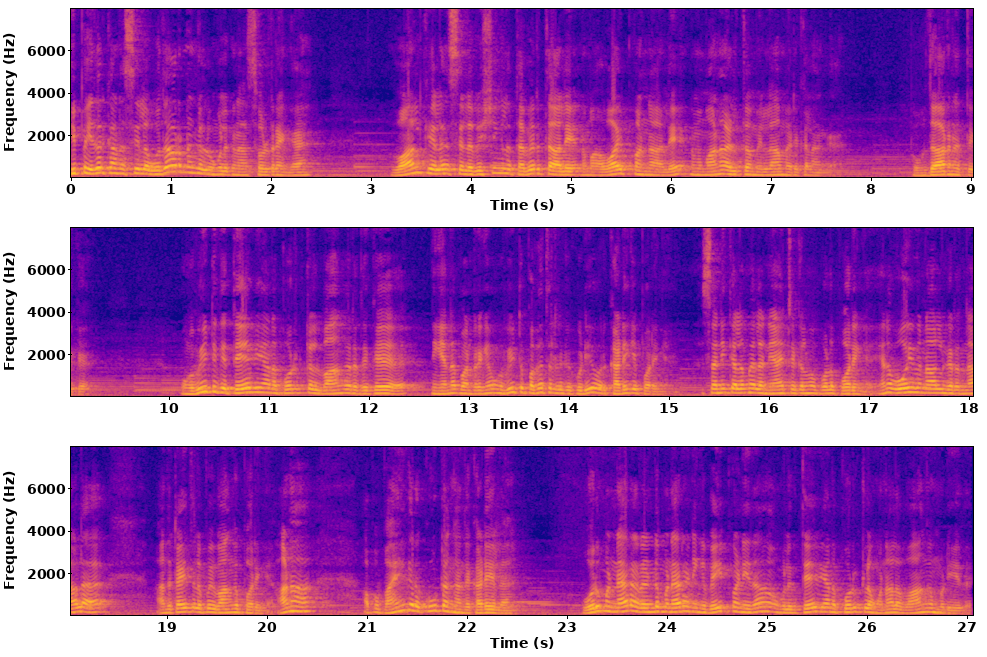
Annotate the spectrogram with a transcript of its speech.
இப்போ இதற்கான சில உதாரணங்கள் உங்களுக்கு நான் சொல்கிறேங்க வாழ்க்கையில் சில விஷயங்களை தவிர்த்தாலே நம்ம அவாய்ட் பண்ணாலே நம்ம மன அழுத்தம் இல்லாமல் இருக்கலாங்க. இப்போ உதாரணத்துக்கு உங்கள் வீட்டுக்கு தேவையான பொருட்கள் வாங்குறதுக்கு நீங்கள் என்ன பண்ணுறீங்க உங்கள் வீட்டு பக்கத்தில் இருக்கக்கூடிய ஒரு கடைக்கு போகிறீங்க சனிக்கிழமை இல்லை ஞாயிற்றுக்கிழமை போல் போகிறீங்க ஏன்னா ஓய்வு நாளுங்கிறதுனால அந்த டயத்தில் போய் வாங்க போகிறீங்க ஆனால் அப்போ பயங்கர கூட்டங்க அந்த கடையில். ஒரு மணி நேரம் ரெண்டு மணி நேரம் நீங்கள் வெயிட் பண்ணி தான் உங்களுக்கு தேவையான பொருட்களை உங்களால் வாங்க முடியுது.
